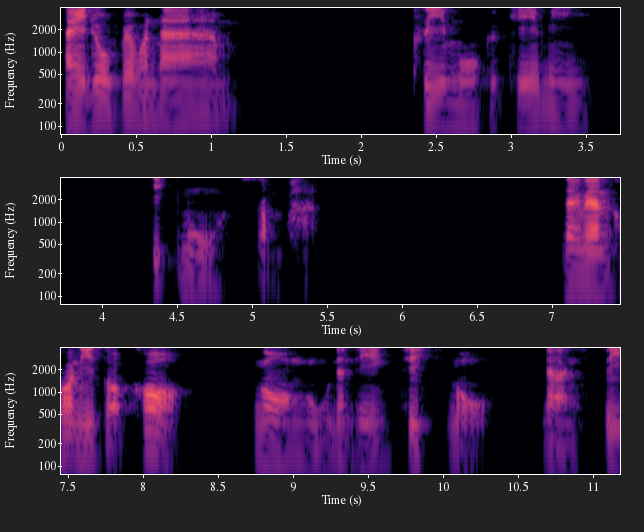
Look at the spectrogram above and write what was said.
ไฮโดรแปลว่าน้ำครีโมคือเคมีทิกโมสัมผัส ดังนั้นข้อนี้ตอบข้ององูนั่นเองจิกโมนานซี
